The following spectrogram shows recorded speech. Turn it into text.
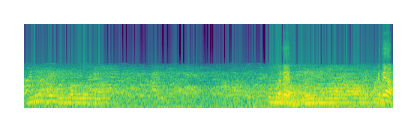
Leah and Katie is going to look for. Come here. Come here.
